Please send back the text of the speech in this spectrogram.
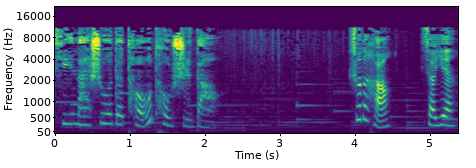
缇娜说的头头是道。说得好，小燕，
